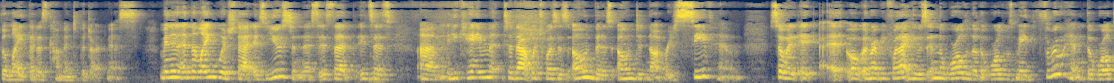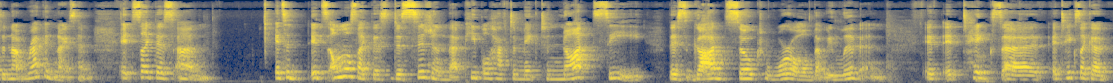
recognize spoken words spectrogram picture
the light that has come into the darkness. I mean, and- and the language that is used in this is that it says, um, he came to that which was his own, but his own did not receive him. So it, it, it- oh, and right before that, he was in the world, and though the world was made through him, the world did not recognize him. It's like this, um, it's a, it's almost like this decision that people have to make to not see this God-soaked world that we live in. It, it takes a, it takes like a,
